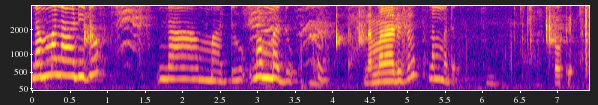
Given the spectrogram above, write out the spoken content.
ನಮ್ಮ ನಾಡಿದು ನಮ್ಮದು ನಮ್ಮದು. ನಮ್ಮ ನಾಡಿದು? ನಮ್ಮದು. ಓಕೆ.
